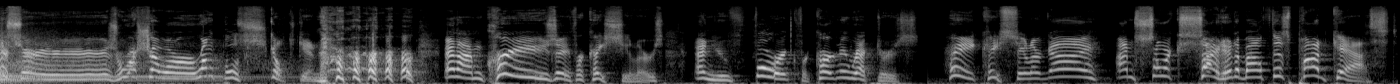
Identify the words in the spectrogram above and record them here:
This is Rush Hour Rumpelstiltskin, and I'm crazy for case sealers and euphoric for carton erectors. Hey, case sealer guy, I'm so excited about this podcast.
